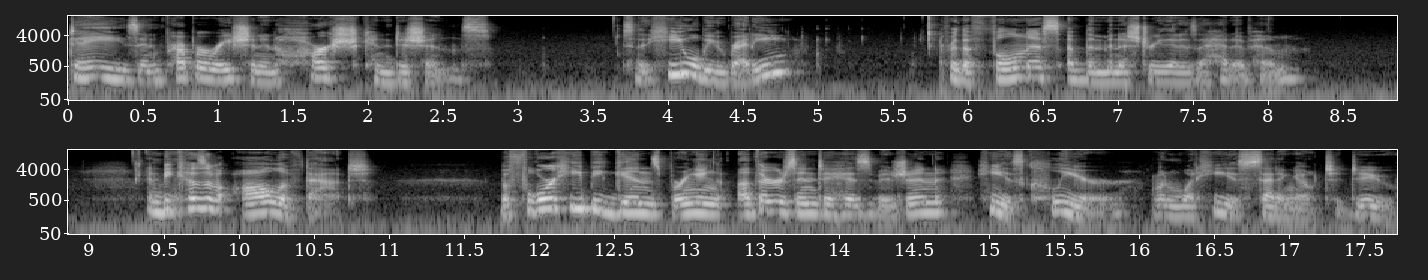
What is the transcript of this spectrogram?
days in preparation in harsh conditions so that he will be ready for the fullness of the ministry that is ahead of him. And because of all of that, before he begins bringing others into his vision, he is clear on what he is setting out to do.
